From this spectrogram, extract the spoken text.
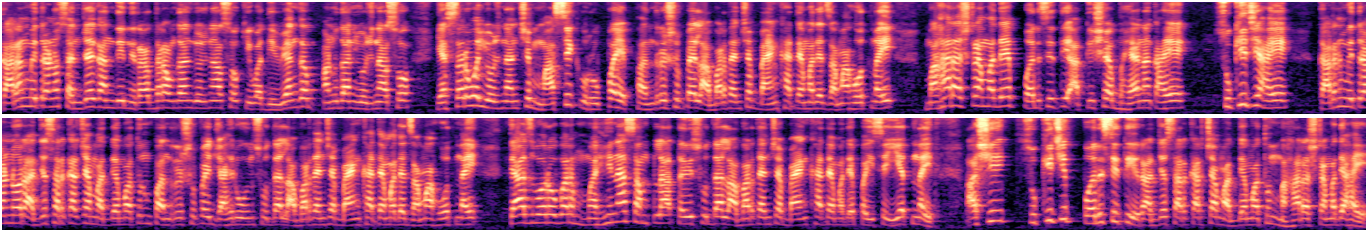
कारण मित्रांनो संजय गांधी निराधार अनुदान योजना असो किंवा दिव्यांग अनुदान योजना असो या सर्व योजनांचे मासिक रुपये पंधराशे रुपये लाभार्थ्यांच्या बँक खात्यामध्ये जमा होत नाही. महाराष्ट्रामध्ये परिस्थिती अतिशय भयानक आहे चुकीची आहे. कारण मित्रांनो राज्य सरकारच्या माध्यमातून पंधराशे रुपये जाहीर होऊन सुद्धा लाभार्थ्यांच्या बँक खात्यामध्ये जमा होत नाही त्याचबरोबर महिना संपला तरी सुद्धा लाभार्थ्यांच्या बँक खात्यामध्ये पैसे येत नाहीत. अशी चुकीची परिस्थिती राज्य सरकारच्या माध्यमातून महाराष्ट्रामध्ये आहे.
